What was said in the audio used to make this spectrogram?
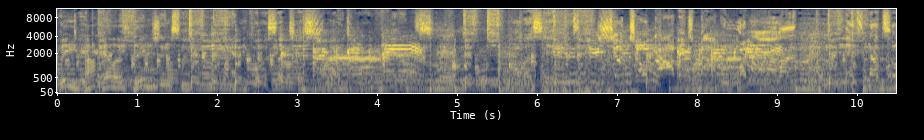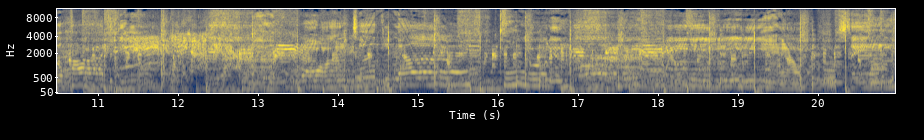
Speed, not LSD. Shut your garbage mouth, woman. That's not so hard to get. You want to fly, come on and fly. Singing.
